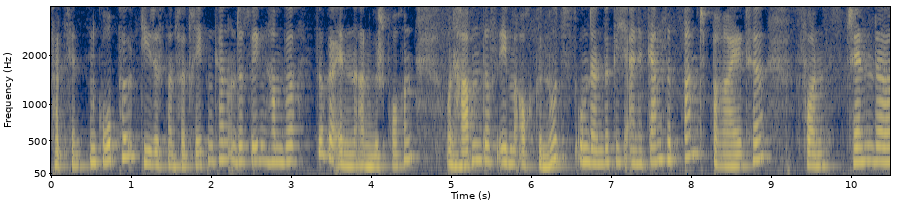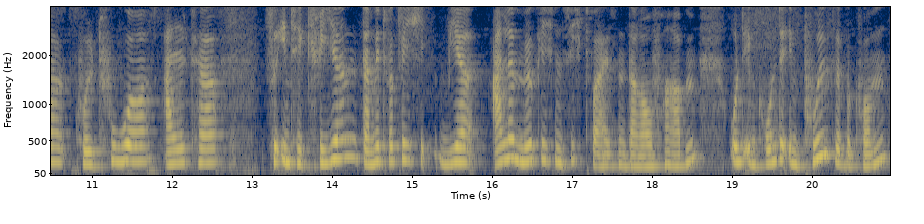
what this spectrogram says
Patientengruppe, die das dann vertreten kann. Und deswegen haben wir Bürgerinnen angesprochen und haben das eben auch genutzt, um dann wirklich eine ganze Bandbreite von Gender, Kultur, Alter zu integrieren, damit wirklich wir alle möglichen Sichtweisen darauf haben und im Grunde Impulse bekommen,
